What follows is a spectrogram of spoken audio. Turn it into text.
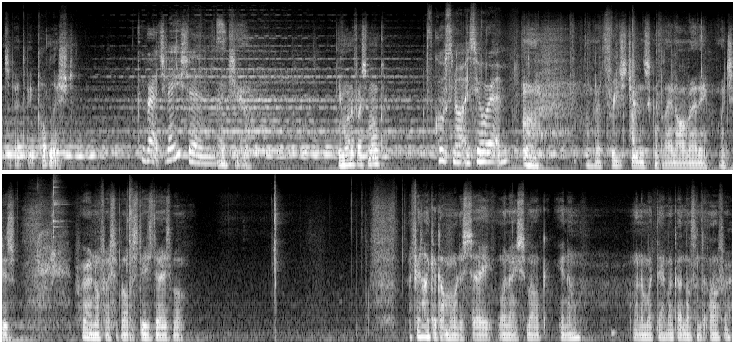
It's about to be published. Congratulations. Thank you. You mind if I smoke? Of course not. It's your room. Mm. I've had three students complain already, which is fair enough, I suppose, these days, but I feel like I got more to say when I smoke, you know? When I'm with them, I got nothing to offer.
